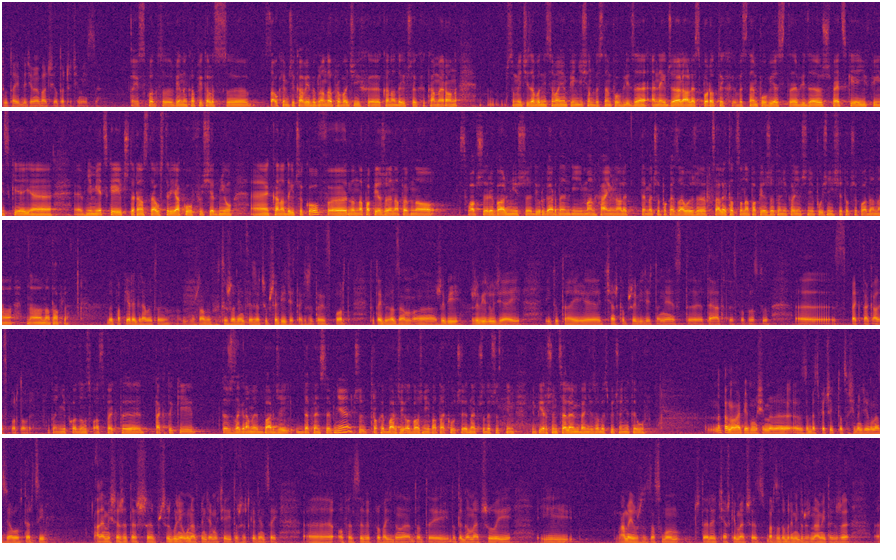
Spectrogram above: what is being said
tutaj będziemy walczyć o to trzecie miejsce. Tutaj skład Vienna Capitals e, całkiem ciekawie wygląda. Prowadzi ich e, Kanadyjczyk Cameron. W sumie ci zawodnicy mają 50 występów w lidze NHL, ale sporo tych występów jest w lidze szwedzkiej, fińskiej, e, e, w niemieckiej, 14 Austriaków, 7 e, Kanadyjczyków. E, No, na papierze na pewno słabszy rywal niż Djurgarden i Mannheim, no ale te mecze pokazały, że wcale to, co na papierze, to niekoniecznie później się to przekłada na, na, na taflę. By papiery grały, to można by dużo więcej rzeczy przewidzieć, także to jest sport. Tutaj wychodzą e, żywi, żywi ludzie i, i tutaj e, ciężko przewidzieć. To nie jest e, teatr, to jest po prostu spektakl, ale sportowy. Tutaj nie wchodząc w aspekty taktyki, też zagramy bardziej defensywnie, czy trochę bardziej odważniej w ataku, czy jednak przede wszystkim tym pierwszym celem będzie zabezpieczenie tyłów? Na pewno najpierw musimy zabezpieczyć to, co się będzie u nas działo w tercji, ale myślę, że też e, szczególnie u nas będziemy chcieli troszeczkę więcej e, ofensywy wprowadzić do, do, tej, do tego meczu i, i mamy już za sobą cztery ciężkie mecze z bardzo dobrymi drużynami, także e,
